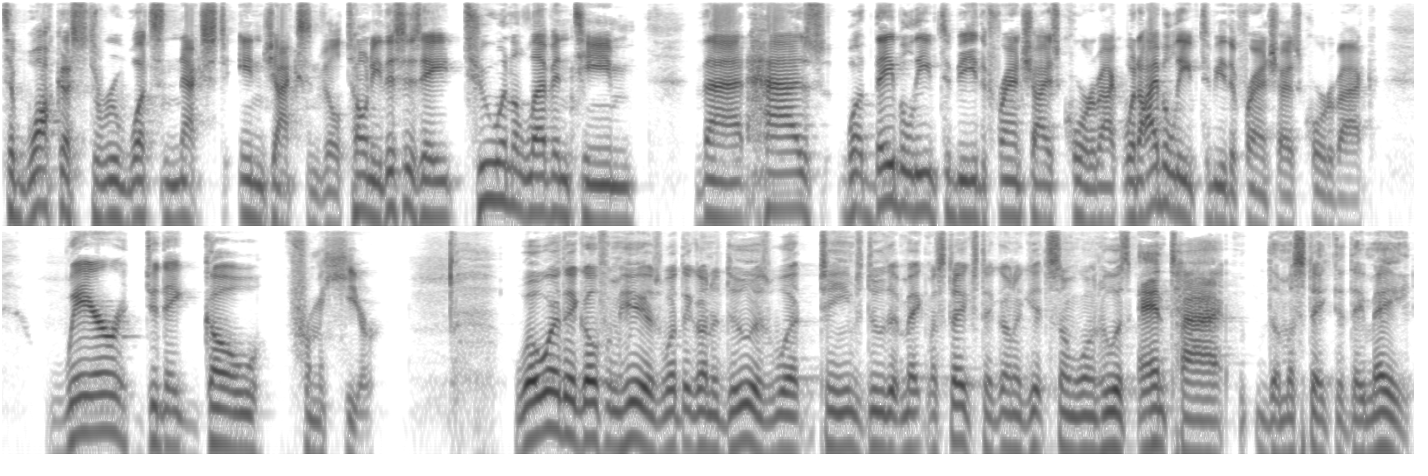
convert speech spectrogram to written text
to walk us through what's next in Jacksonville. Tony, this is a 2 and 11 team that has what they believe to be the franchise quarterback, what I believe to be the franchise quarterback. Where do they go from here? Well, where they go from here is what they're going to do is what teams do that make mistakes. They're going to get someone who is anti the mistake that they made.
